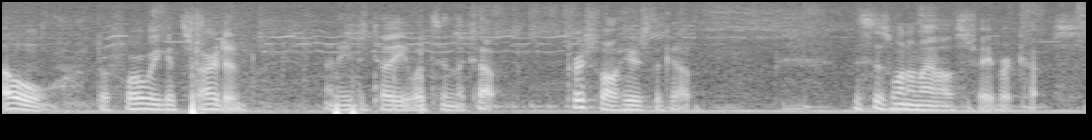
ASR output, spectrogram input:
Oh, before we get started, I need to tell you what's in the cup. First of all, here's the cup. This is one of my most favorite cups.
